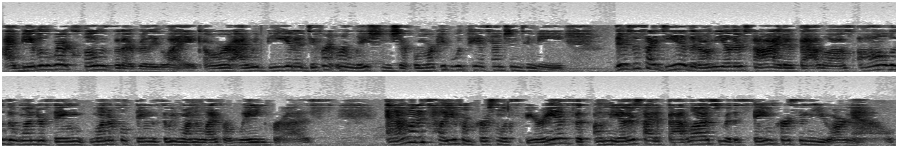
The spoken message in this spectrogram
I'd be able to wear clothes that I really like, or I would be in a different relationship where more people would pay attention to me. There's this idea that on the other side of fat loss, all of the wonder thing, wonderful things that we want in life are waiting for us. And I want to tell you from personal experience that on the other side of fat loss, you are the same person you are now,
